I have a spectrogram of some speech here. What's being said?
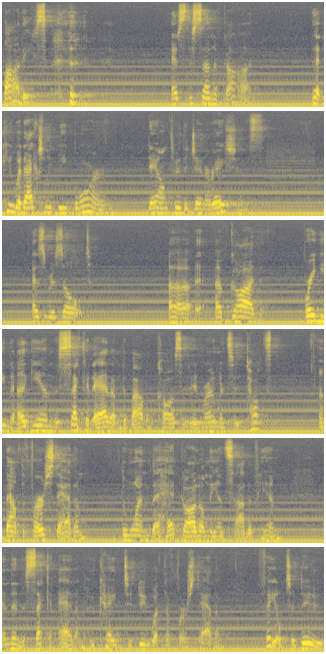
bodies as the Son of God, that he would actually be born down through the generations as a result uh, of God bringing again the second Adam, the Bible calls it in Romans. It talks about the first Adam, the one that had God on the inside of him and then the second Adam who came to do what the first Adam failed to do.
